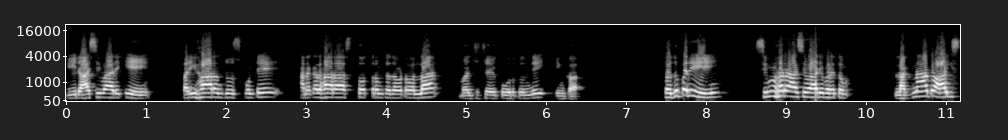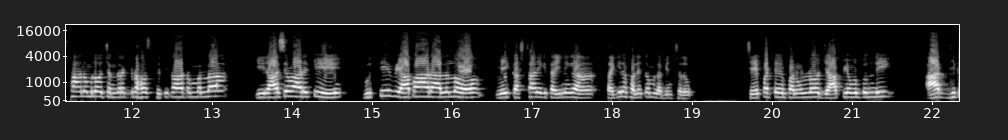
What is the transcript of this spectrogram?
ఈ రాశి వారికి పరిహారం చూసుకుంటే కనకధార స్తోత్రం చదవటం వల్ల మంచి చేకూరుతుంది ఇంకా. తదుపరి సింహరాశి వారి ఫలితం. లగ్నాతో ఆయుస్థానంలో చంద్రగ్రహం స్థితి కావటం వల్ల ఈ రాశి వారికి వృత్తి వ్యాపారాలలో మీ కష్టానికి తగినగా తగిన ఫలితం లభించదు. చేపట్టిన పనుల్లో జాప్యం ఉంటుంది. ఆర్థిక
